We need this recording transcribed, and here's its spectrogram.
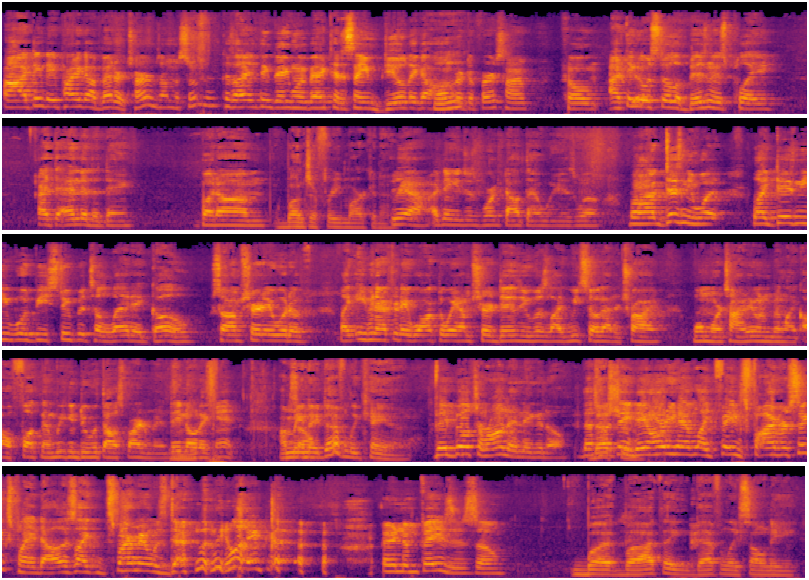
Uh, I think they probably got better terms. I'm assuming because I didn't think they went back to the same deal they got offered the first time. So I think it was still a business play at the end of the day. But um, A bunch of free marketing. Yeah, I think it just worked out that way as well. But like Disney would like Disney would be stupid to let it go. So I'm sure they would have like even after they walked away, I'm sure Disney was like, we still got to try one more time. They would have been like, oh fuck them, we can do without Spider Man. They know they can't. I mean, So- they definitely can. They built around that nigga though. That's, That's the thing. true. They already have like phase five or six planned out. It's like Spider Man was definitely like in them phases. So But but I think definitely Sony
